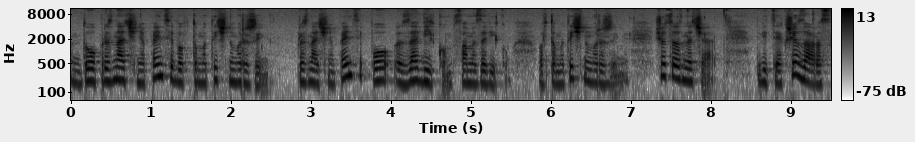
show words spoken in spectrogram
до призначення пенсій в автоматичному режимі. Призначення пенсій по за віком, саме за віком, в автоматичному режимі. Що це означає? Дивіться, якщо зараз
